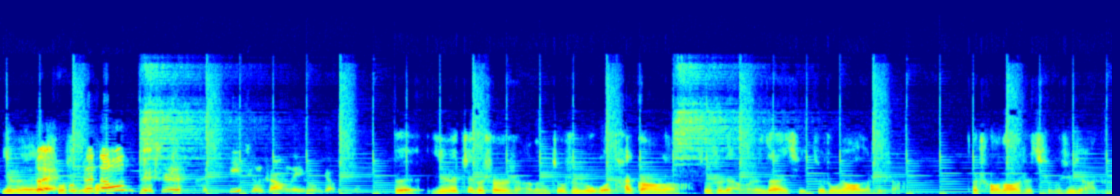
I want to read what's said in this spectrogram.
因为对，我觉得刀子嘴是很低情商的一种表现。对，因为这个事儿是啥呢？就是如果太刚了，就是两个人在一起最重要的是啥？它创造的是情绪价值。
